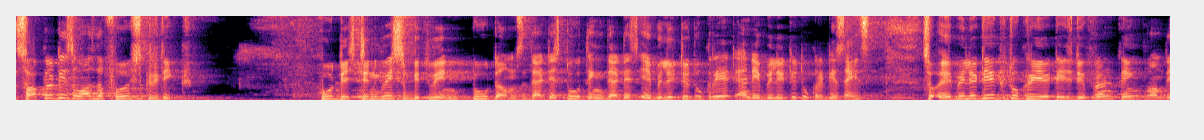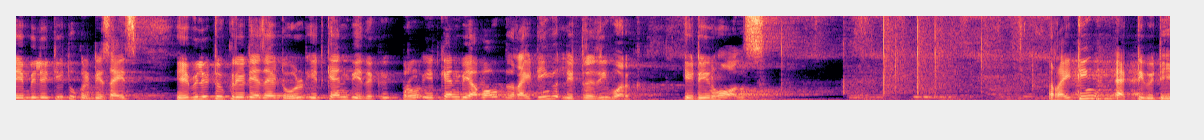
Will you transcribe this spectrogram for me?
Socrates was the first critic who distinguished between two terms that is two things that is ability to create and ability to criticize. So ability to create is different thing from the ability to criticize. Ability to create as i told it can be the it can be about the writing literary work. It involves writing activity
